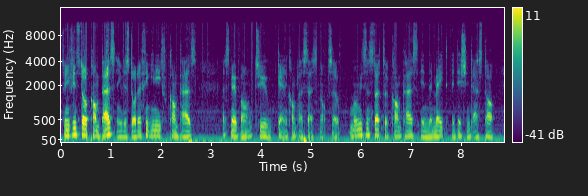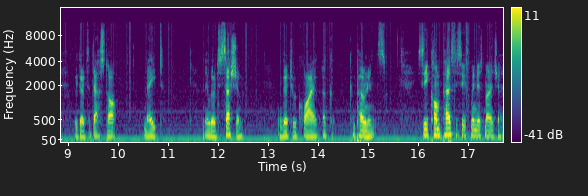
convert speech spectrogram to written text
So you've installed Compiz and you've installed everything you need for Compiz let's move on to getting a Compiz set up so when we install Compiz in the Mate edition desktop we go to desktop Mate and then we go to session. We go to require uh, components. You see Compiz this is Windows Manager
